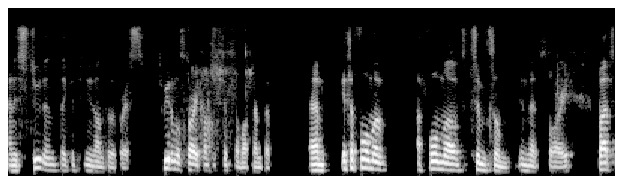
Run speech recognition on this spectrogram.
and his student, they continued on to the press. It's a beautiful story. Um, it's a form of a form of Tzimtzum in that story. But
